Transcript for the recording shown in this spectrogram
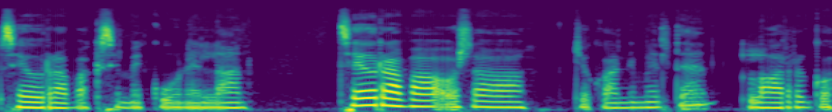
seuraavaksi me kuunnellaan seuraavaa osaa, joka on nimeltään Largo.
